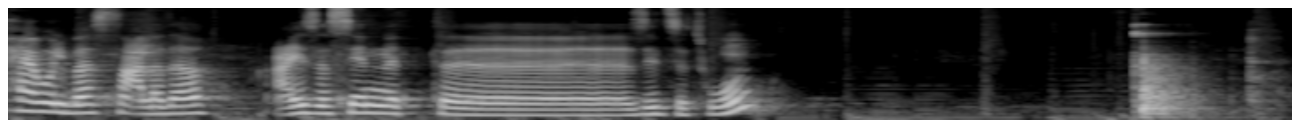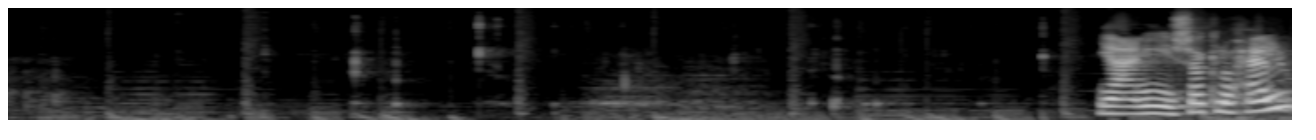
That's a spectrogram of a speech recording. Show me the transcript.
هحاول بس على ده. عايزة سنة آه، زيت زيتون. يعني شكله حلو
